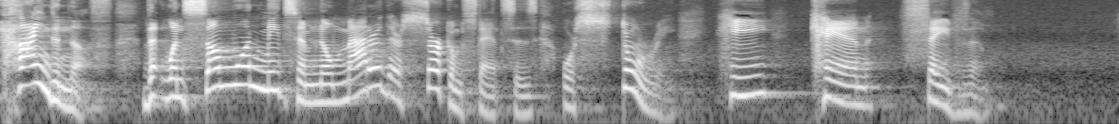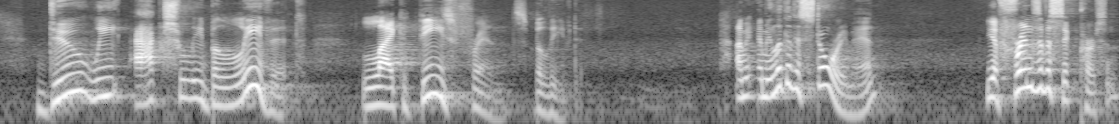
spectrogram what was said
kind enough that when someone meets him, no matter their circumstances or story, he can save them? Do we actually believe it like these friends believed it? I mean, I mean, look at this story, man. You have friends of a sick person.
